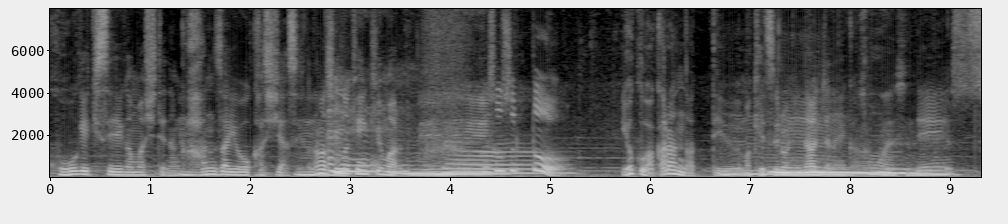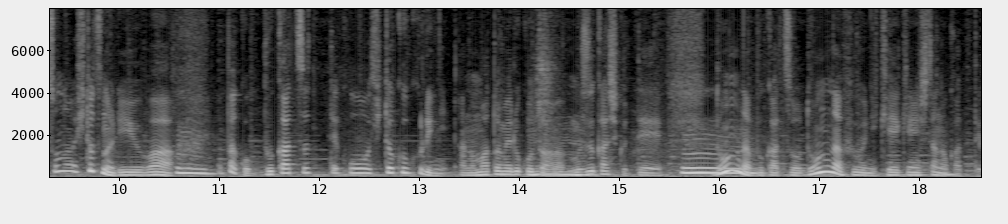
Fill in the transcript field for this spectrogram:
攻撃性が増してなんか犯罪を犯しやすいとかそんな研究もあるそうするとよくわからんなっていう、まあ、結論になるんじゃないかな、そうですね、その一つの理由は、うん、やっぱりこう部活ってこう一括りにあのまとめることは難しくて、うん、どんな部活をどんなふうに経験したのかって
